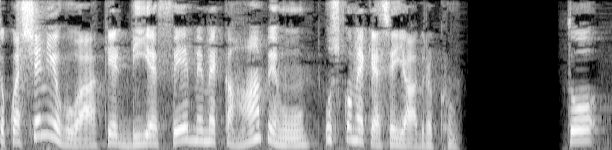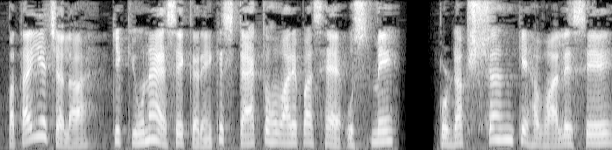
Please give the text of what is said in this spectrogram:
تو کوشچن یہ ہوا کہ ڈی ایف اے میں میں کہاں پہ ہوں، اس کو میں کیسے یاد رکھوں؟ تو پتا یہ چلا کہ کیوں نہ ایسے کریں کہ اسٹیک تو ہمارے پاس ہے، اس میں پروڈکشن کے حوالے سے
